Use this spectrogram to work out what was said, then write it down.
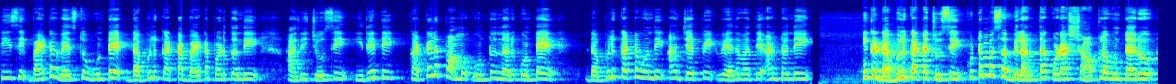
తీసి బయట వేస్తూ ఉంటే డబ్బులు కట్ట బయటపడుతుంది అది చూసి ఇదేంటి? కట్టెల పాము ఉంటుందనుకుంటే డబ్బులు కట్ట ఉంది అని చెప్పి వేదవతి అంటుంది. ఇంకా డబ్బులు కట్ట చూసి కుటుంబ సభ్యులంతా కూడా షాక్లో ఉంటారు.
